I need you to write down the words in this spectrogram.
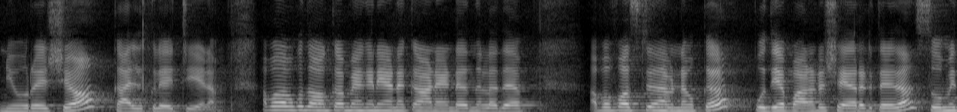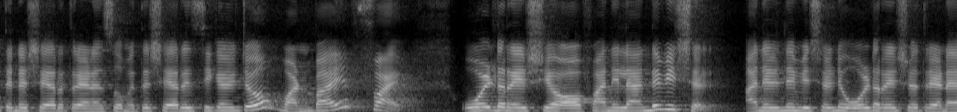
ന്യൂ റേഷ്യോ കാൽക്കുലേറ്റ് ചെയ്യണം. അപ്പോൾ നമുക്ക് നോക്കാം എങ്ങനെയാണ് കാണേണ്ടതെന്നുള്ളത്. അപ്പോൾ ഫസ്റ്റ് നമുക്ക് പുതിയ പാർട്ടിയുടെ ഷെയർ എടുത്ത് എഴുതാം. സുമിത്തിന്റെ ഷെയർ എത്രയാണ്? Sumit share is equal to one by five. Old ratio of Anil and Vishal അനിലിന്റെ വിഷലിന്റെ ഓൾഡ് റേഷ്യോ എത്രയാണ്?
